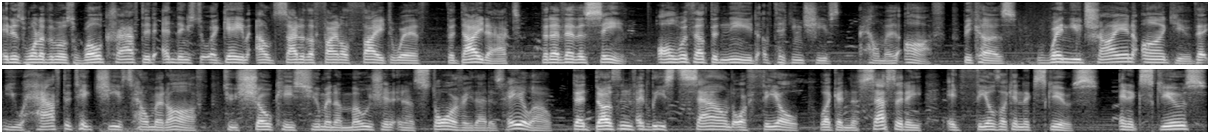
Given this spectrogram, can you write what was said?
It is one of the most well-crafted endings to a game outside of the final fight with the Didact that I've ever seen, all without the need of taking Chief's helmet off. Because when you try and argue that you have to take Chief's helmet off to showcase human emotion in a story that is Halo, that doesn't at least sound or feel like a necessity, it feels like an excuse. An excuse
